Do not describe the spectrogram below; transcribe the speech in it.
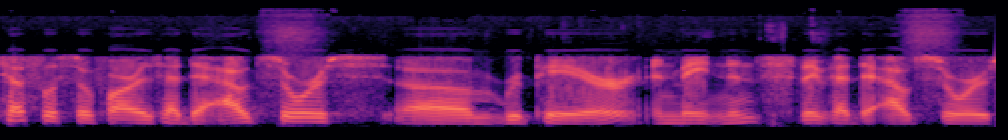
Tesla so far has had to outsource um, repair and maintenance. They've had to outsource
